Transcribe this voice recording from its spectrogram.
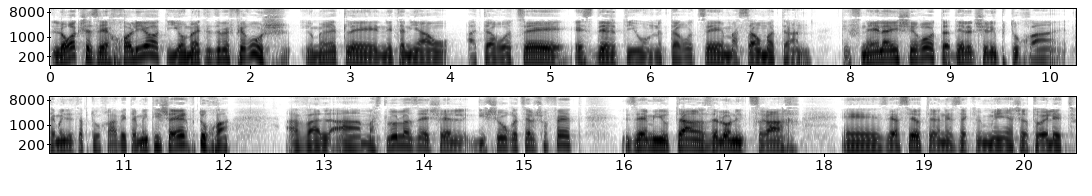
לא רק שזה יכול להיות, היא אומרת את זה בפירוש. היא אומרת לנתניהו, אתה רוצה הסדר טיעון, אתה רוצה משא ומתן, תפנה אליי ישירות, הדלת שלי פתוחה, תמיד הייתה פתוחה ותמיד תישאר פתוחה. אבל המסלול הזה של גישור אצל שופט, זה מיותר, זה לא נצרך, אה, זה יעשה יותר נזק מאשר תועלת,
